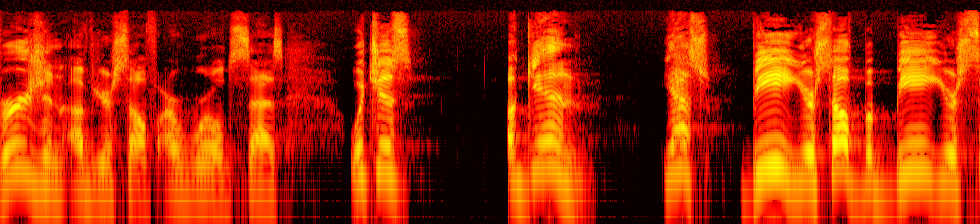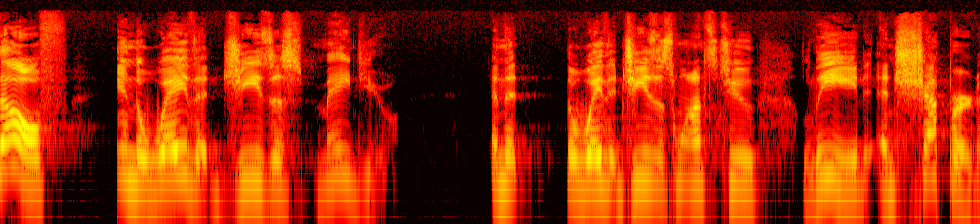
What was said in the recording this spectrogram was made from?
version of yourself, our world says, which is, again, yes, be yourself, but be yourself in the way that Jesus made you and that the way that Jesus wants to lead and shepherd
